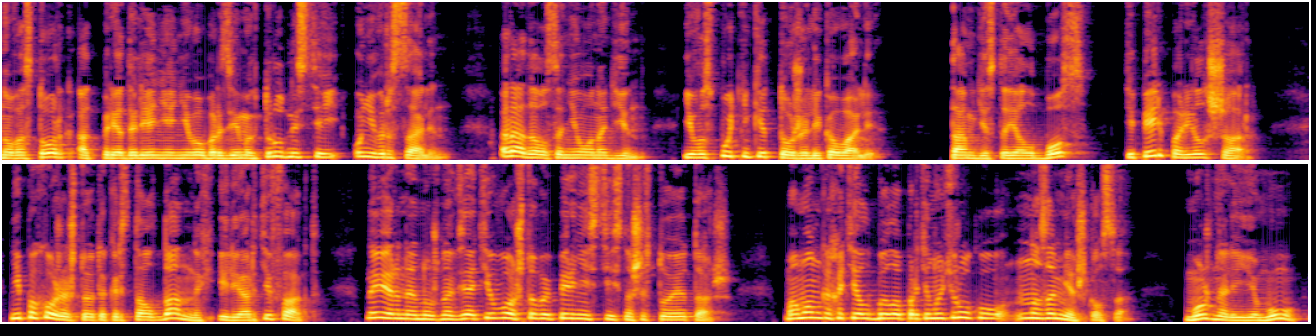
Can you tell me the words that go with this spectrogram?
но восторг от преодоления невообразимых трудностей универсален. Радовался не он один, его спутники тоже ликовали. Там, где стоял босс, теперь парил шар. Не похоже, что это кристалл данных или артефакт, Наверное, нужно взять его, чтобы перенестись на шестой этаж. Мамонга хотел было протянуть руку, но замешкался. Можно ли ему,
